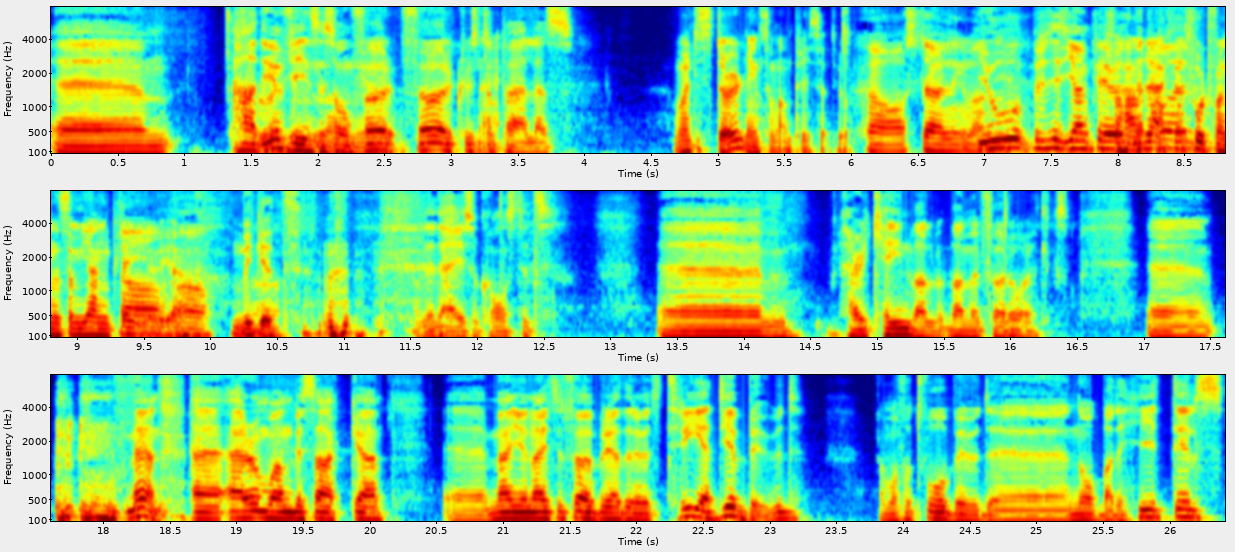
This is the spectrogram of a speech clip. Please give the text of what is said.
Ehm, hade ju en fin säsong för, för Crystal Palace. Var det inte Sterling som vann priset? Jo. Ja, Sterling vann. Jo, precis, Young Player. För han det var- räknas fortfarande som young player Ja, ja. ja. Vilket, Det där är så konstigt. Eh, Harry Kane vann, vann väl förra året liksom. Eh, men, eh, Aaron Wan-Bissaka, eh, Man United förbereder nu ett tredje bud. De har fått två bud eh, nobbade hittills.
